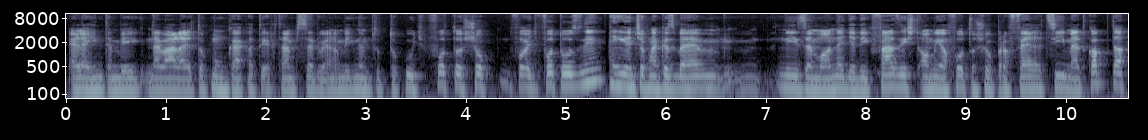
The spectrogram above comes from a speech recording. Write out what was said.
eleinte még ne vállaljatok munkákat értelmszerűen, amíg nem tudtok úgy Photoshop vagy fotózni. Igen, csak már közben nézem a negyedik fázist, ami a Photoshopra fel címet kapta,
